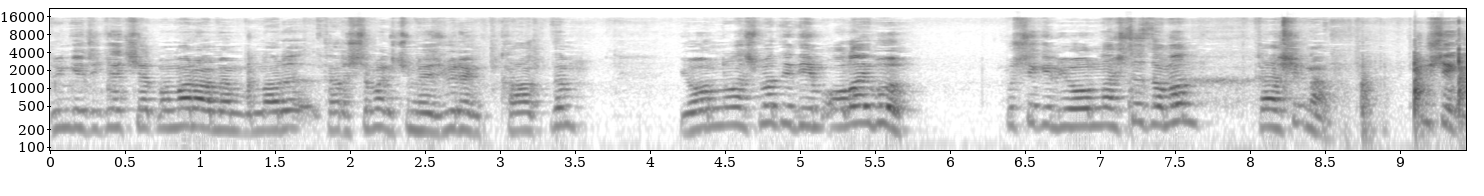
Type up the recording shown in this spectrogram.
Dün gece geç yatmama rağmen bunları karıştırmak için mecburen kalktım. Yoğunlaşma dediğim olay bu. Bu şekilde yoğunlaştığı zaman kaşıkla bu şekil.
